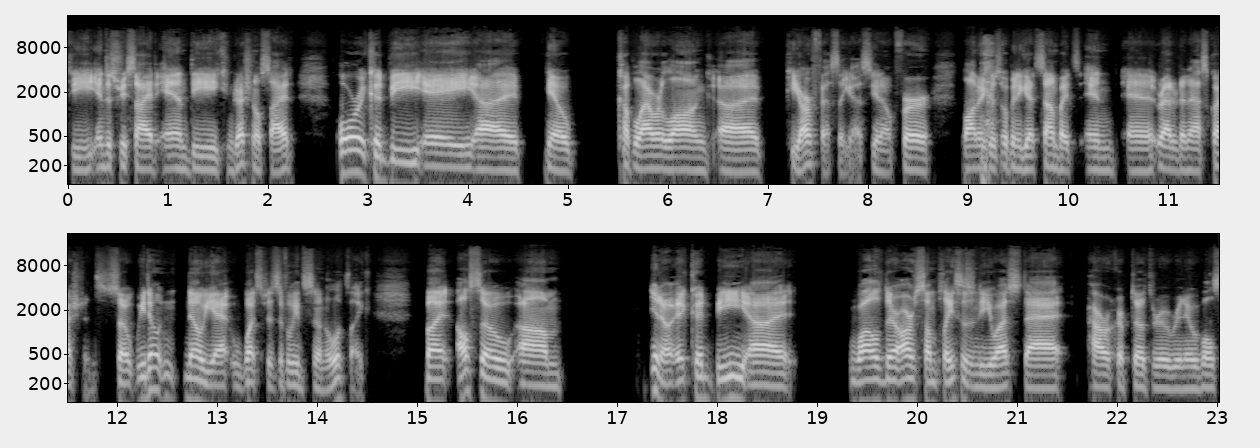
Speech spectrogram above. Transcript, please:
the industry side and the congressional side, or it could be a uh, you know couple hour long uh, PR fest, I guess, you know, for lawmakers hoping to get sound bites and uh, rather than ask questions. So we don't know yet what specifically it's going to look like. But also, um, you know, it could be, uh, while there are some places in the US that power crypto through renewables.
